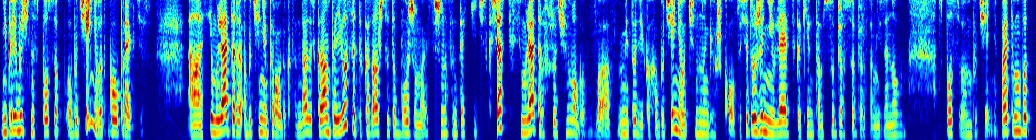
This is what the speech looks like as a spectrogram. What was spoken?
непривычный способ обучения, вот Go Practice, а, симулятор обучения продуктом, да, то есть когда он появился, это казалось, что это, боже мой, совершенно фантастически. Сейчас этих симуляторов уже очень много в, в методиках обучения очень многих школ. То есть это уже не является каким-то там супер-супер, там, не знаю, новым способом обучения. Поэтому вот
